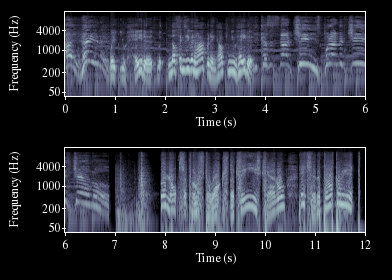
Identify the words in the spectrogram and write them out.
I hate it! Wait, you hate it? Nothing's even happening. How can you hate it? Because it's not cheese! Put on the cheese channel! We're not supposed to watch the cheese channel. It's inappropriate.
